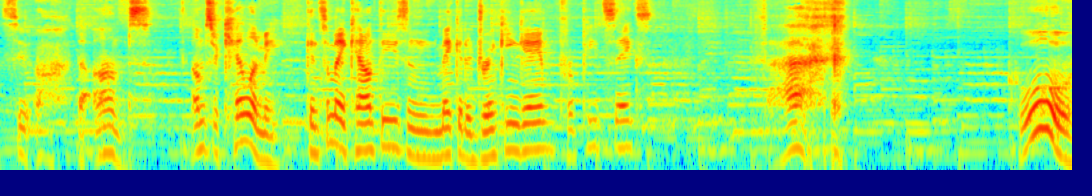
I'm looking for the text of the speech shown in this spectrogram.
see, oh, the ums. Ums are killing me. Can somebody count these and make it a drinking game for Pete's sakes? Fuck. Cool.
